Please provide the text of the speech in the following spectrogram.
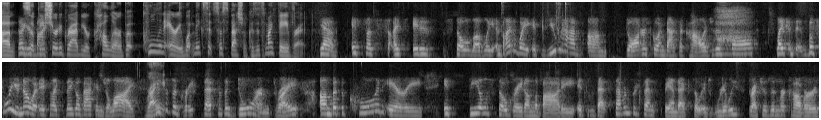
Um, no, so fine. be sure to grab your color, but cool and airy. What makes it so special? Because it's my favorite. Yeah, it's a, it is so lovely. And by the way, if you have um, daughters going back to college this fall, like before you know it, it's like they go back in July. Right. This is a great set for the dorms, right? Um, but the cool and airy, it feels so great on the body. It's that 7% spandex, so it really stretches and recovers.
